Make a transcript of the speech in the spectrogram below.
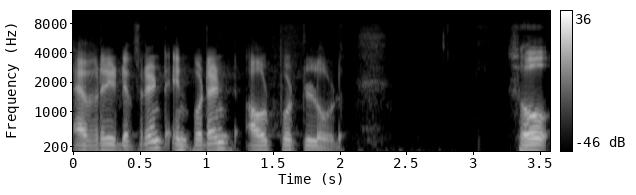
every different input and output load so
